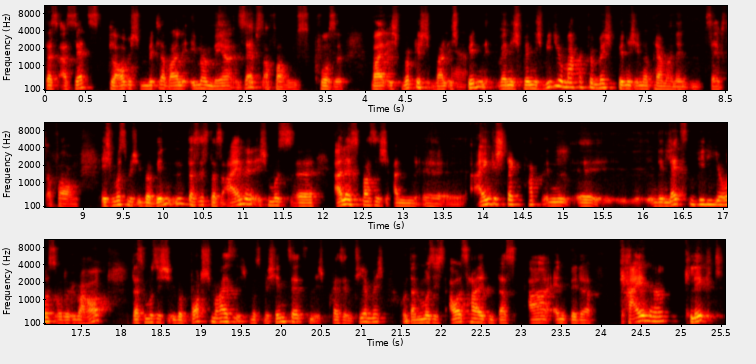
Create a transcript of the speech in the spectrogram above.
das ersetzt, glaube ich, mittlerweile immer mehr Selbsterfahrungskurse. Weil ich wirklich, weil ich ja. bin, wenn ich, wenn ich Video mache für mich, bin ich in einer permanenten Selbsterfahrung. Ich muss mich überwinden, das ist das eine. Ich muss äh, alles, was ich an äh, eingesteckt habe in, äh, in den letzten Videos oder überhaupt, das muss ich über Bord schmeißen, ich muss mich hinsetzen, ich präsentiere mich und dann muss ich es aushalten, dass A, entweder keiner klickt,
